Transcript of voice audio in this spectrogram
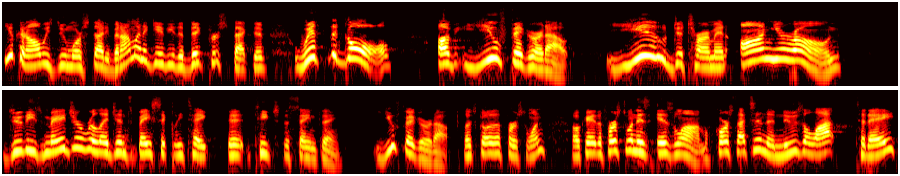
You can always do more study, but I'm going to give you the big perspective with the goal of you figure it out. You determine on your own, do these major religions basically take, uh, teach the same thing? You figure it out. Let's go to the first one. Okay, the first one is Islam. Of course, that's in the news a lot today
